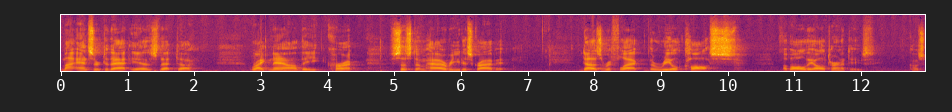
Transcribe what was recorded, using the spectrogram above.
my answer to that is that uh, right now, the current system, however you describe it, does reflect the real costs of all the alternatives. Because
